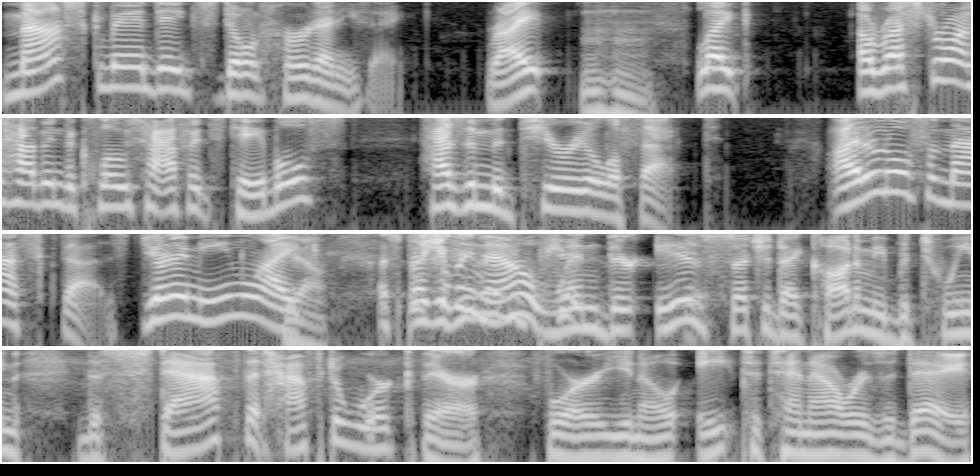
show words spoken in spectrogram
mask mandates don't hurt anything right? Mm-hmm. like a restaurant having to close half its tables has a material effect i don't know if a mask does do you know what i mean like Yeah. Especially you're now pure- when there is such a dichotomy between the staff that have to work there for, you know, eight to 10 hours a day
